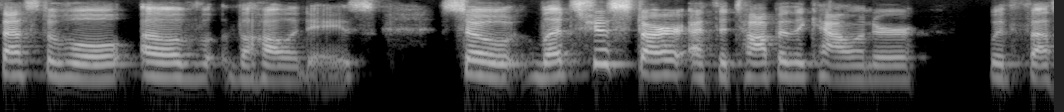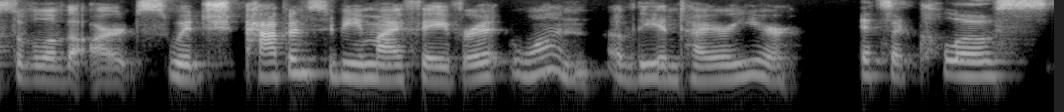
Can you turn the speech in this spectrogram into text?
Festival of the Holidays. So let's just start at the top of the calendar with Festival of the Arts, which happens to be my favorite one of the entire year. It's a close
